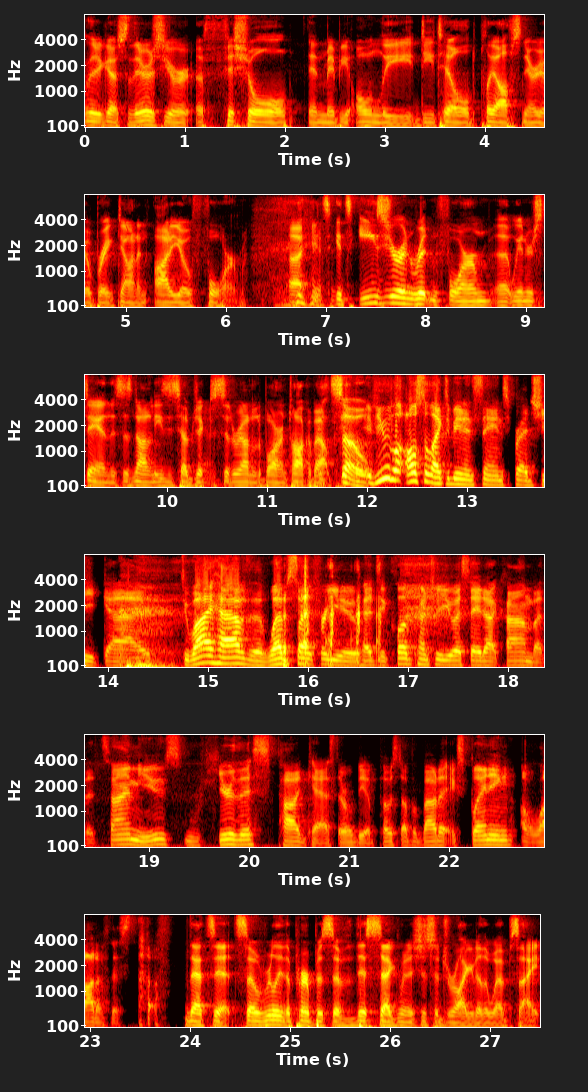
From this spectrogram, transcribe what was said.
There you go. So there's your official and maybe only detailed playoff scenario breakdown in audio form. Uh, it's it's easier in written form. Uh, we understand this is not an easy subject to sit around at a bar and talk about. So if you also like to be an insane spreadsheet guy, do I have the website for you? Head to clubcountryusa.com. By the time you hear this podcast, there will be a post up about it explaining a lot of this stuff. That's it. So really, the purpose of this segment is just to draw you to the website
